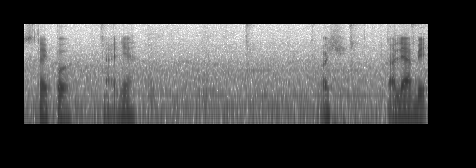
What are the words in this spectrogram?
sniper. Nak ni lah. Oish, tak boleh ambil.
